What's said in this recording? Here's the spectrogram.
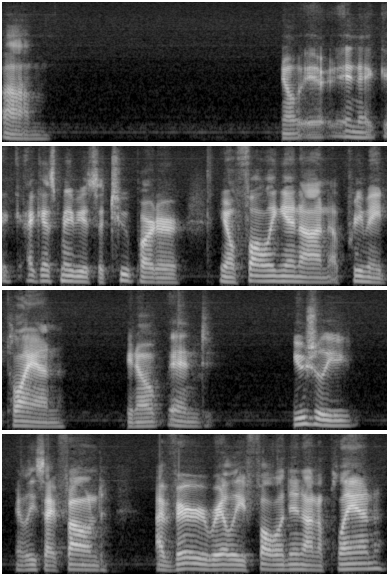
Um, you know, and I guess maybe it's a two-parter. You know, falling in on a pre-made plan. You know, and usually, at least I found, I've very rarely fallen in on a plan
